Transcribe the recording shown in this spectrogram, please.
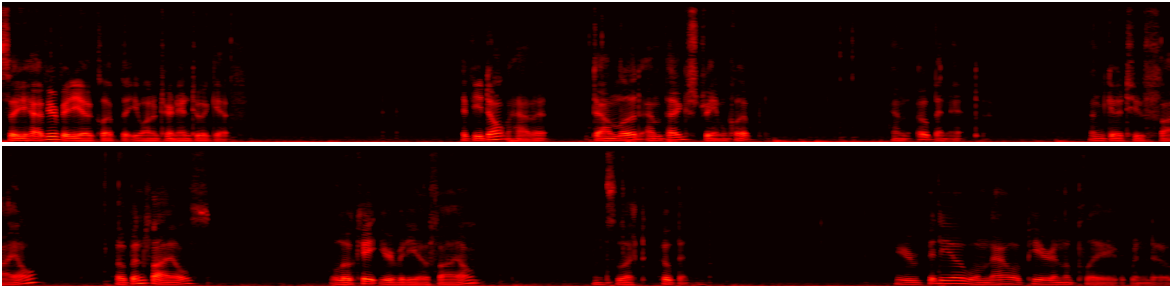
So you have your video clip that you want to turn into a GIF. If you don't have it, download MPEG Streamclip and open it. Then go to File, Open Files, locate your video file, and select Open. Your video will now appear in the play window.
